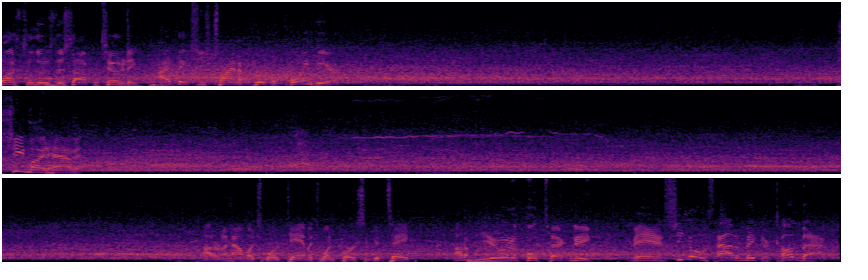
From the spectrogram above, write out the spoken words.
wants to lose this opportunity. I think she's trying to prove a point here. She might have it. I don't know how much more damage one person could take. I don't Beautiful technique. Man, she knows how to make a comeback.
